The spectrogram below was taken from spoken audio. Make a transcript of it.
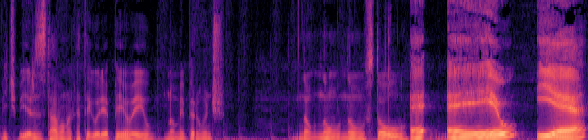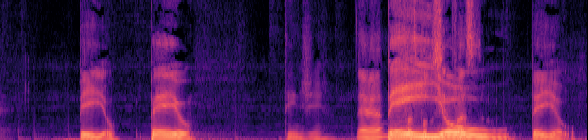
Vitibieres estavam na categoria Pale Ale. Não me pergunte. Não, não, não estou É, é eu e é pale. pale. Entendi. É, faz sen- faz, Pale.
